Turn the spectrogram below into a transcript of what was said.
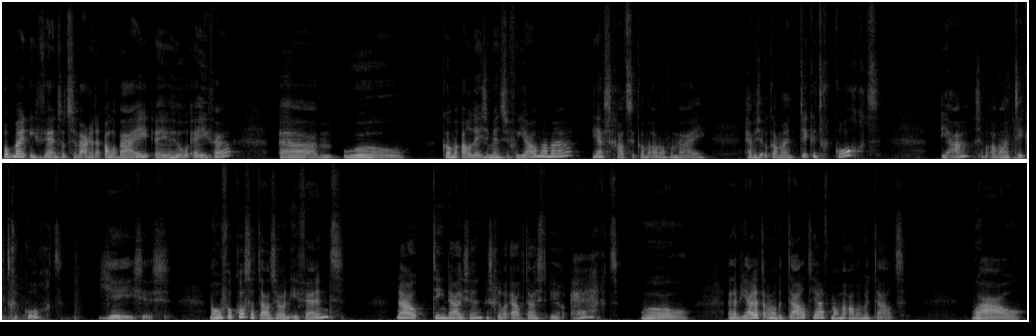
op mijn event, want ze waren er allebei eh, heel even. Um, wow, komen al deze mensen voor jou, mama? Ja, schat, ze komen allemaal voor mij. Hebben ze ook allemaal een ticket gekocht? Ja, ze hebben allemaal een ticket gekocht. Jezus. Maar hoeveel kost dat dan, zo'n event? Nou, 10.000, misschien wel 11.000 euro. Echt? Wow. En heb jij dat allemaal betaald? Ja, heeft mama allemaal betaald? Wauw.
